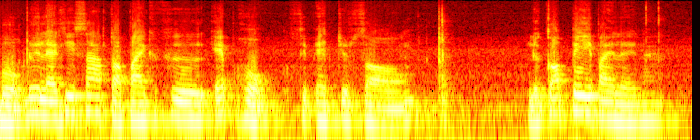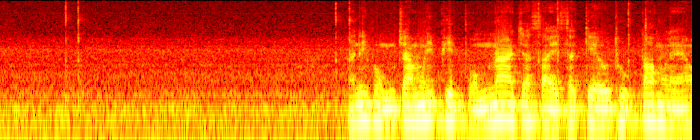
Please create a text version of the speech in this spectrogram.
บวกด้วยแรงที่ทราบต่อไปก็คือ f6 11.2 หรือ copy ไปเลยนะ อันนี้ผมจำไม่ผิดผมน่าจะใส่สเกลถูกต้องแล้ว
